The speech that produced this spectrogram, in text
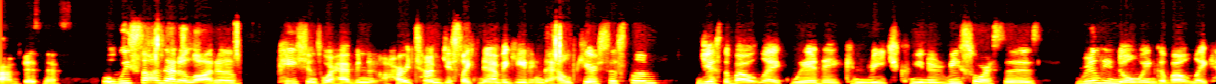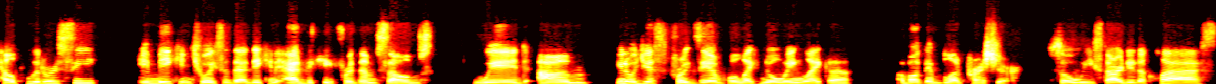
um, business. Well, we saw that a lot of patients were having a hard time just like navigating the healthcare system, just about like where they can reach community resources, really knowing about like health literacy and making choices that they can advocate for themselves with um you know just for example like knowing like a uh, about their blood pressure so we started a class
